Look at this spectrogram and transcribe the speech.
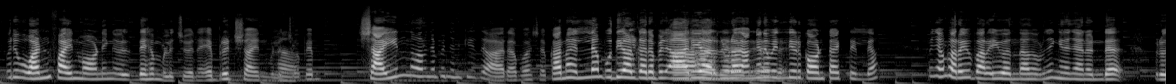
ഒരു വൺ ഫൈൻ മോർണിംഗ് ഇദ്ദേഹം വിളിച്ചു എന്നെ എബ്രിഡ് ഷൈൻ വിളിച്ചു. അപ്പം ഷൈൻ എന്ന് പറഞ്ഞപ്പോൾ എനിക്ക് ഇത് ആരാ ഭാഷ? കാരണം എല്ലാം പുതിയ ആൾക്കാരെ ആരെയും അറിഞ്ഞൂടാ. അങ്ങനെ വലിയൊരു കോൺടാക്ട് ഇല്ല. അപ്പം ഞാൻ പറയൂ പറയൂ എന്താന്ന് പറഞ്ഞു ഇങ്ങനെ ഞാൻ എന്റെ ഒരു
